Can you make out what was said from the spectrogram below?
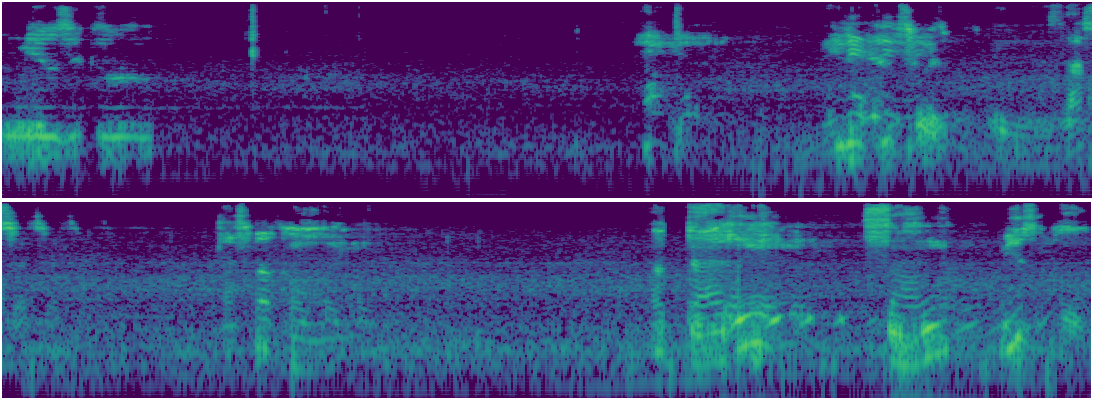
musical. Hey, maybe that's what it is. That's what that's what I call it. A ballet song musical.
